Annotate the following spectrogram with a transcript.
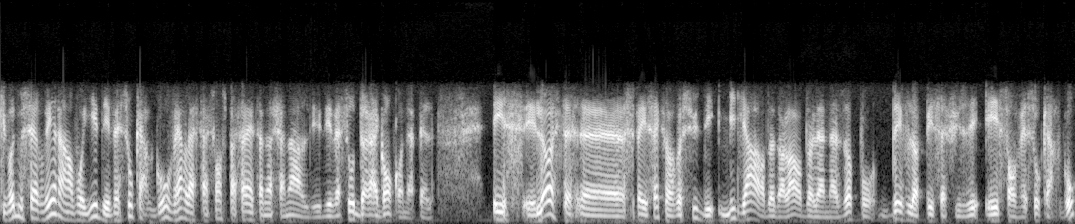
qui va nous servir à envoyer des vaisseaux cargo vers la Station spatiale internationale, des, des vaisseaux Dragon qu'on appelle. Et, là, euh, SpaceX a reçu des milliards de dollars de la NASA pour développer sa fusée et son vaisseau cargo.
